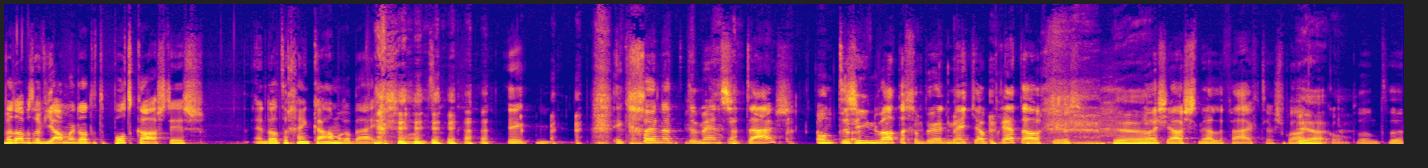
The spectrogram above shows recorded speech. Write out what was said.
wat dat betreft jammer dat het een podcast is. En dat er geen camera bij is. Want ja. ik, ik gun het de mensen thuis om te zien wat er gebeurt met jouw pretoogjes ja. als jouw snelle vijf ter sprake ja. komt. Want uh,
